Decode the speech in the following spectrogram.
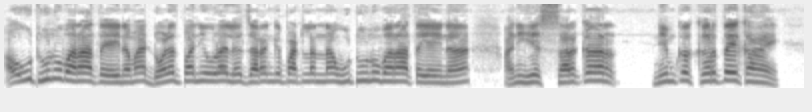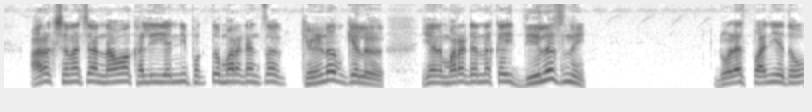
अहो उठून उभा राहता येईना. माझ्या डोळ्यात पाणी येऊ राहिलं. जरांगे पाटलांना उठून उभा राहता येईना. आणि हे सरकार नेमकं करतंय काय? आरक्षणाच्या नावाखाली यांनी फक्त मराठ्यांचं खेळणं केलं. या मराठ्यांना काही दिलंच नाही. डोळ्यात पाणी येतो हो.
